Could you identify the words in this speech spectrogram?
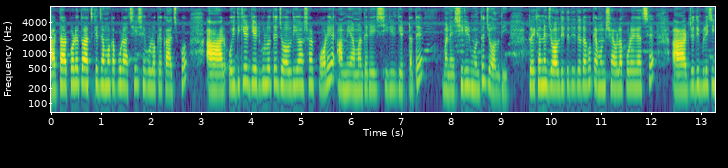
আর তারপরে তো আজকে জামা কাপড় আছেই, সেগুলোকে কাচবো। আর ওই দিকের গেটগুলোতে জল দিয়ে আসার পরে আমি আমাদের এই সিঁড়ির গেটটাতে মানে সিঁড়ির মধ্যে জল দিই। তো এখানে জল দিতে দিতে দেখো কেমন শ্যাওলা পড়ে গেছে। আর যদি ব্লিচিং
